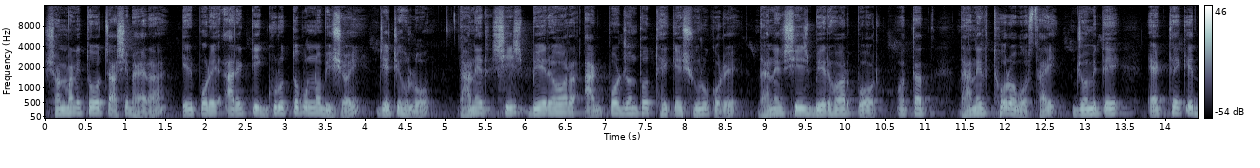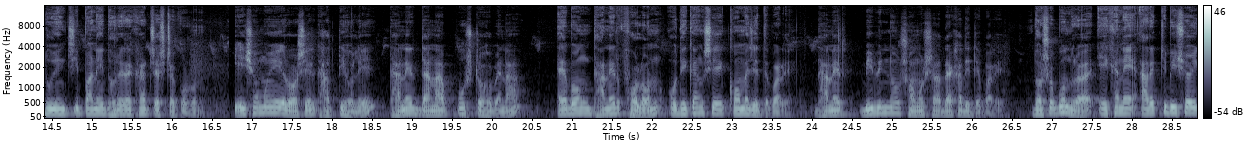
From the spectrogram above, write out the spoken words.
সম্মানিত চাষি ভাইয়েরা, এরপরে আরেকটি গুরুত্বপূর্ণ বিষয়, যেটি হলো ধানের শীষ বের হওয়ার আগ পর্যন্ত থেকে শুরু করে ধানের শীষ বের হওয়ার পর, অর্থাৎ ধানের থোর অবস্থায় জমিতে এক থেকে দুই ইঞ্চি পানি ধরে রাখার চেষ্টা করুন। এই সময়ে রসের ঘাটতি হলে ধানের দানা পুষ্ট হবে না এবং ধানের ফলন অধিকাংশে কমে যেতে পারে। ধানের বিভিন্ন সমস্যা দেখা দিতে পারে। দর্শক বন্ধুরা, এখানে আরেকটি বিষয়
